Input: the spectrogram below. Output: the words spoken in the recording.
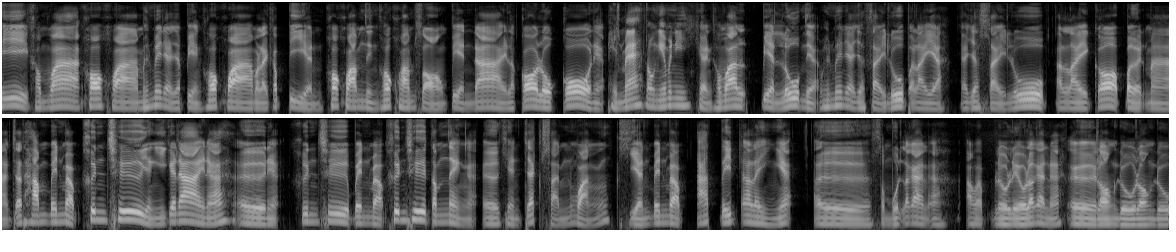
ที่คำว่าข้อความเพื่อนๆอยากจะเปลี่ยนข้อความอะไรก็เปลี่ยนข้อความ 1 ข้อความ 2 เปลี่ยนได้ แล้วก็โลโก้เนี่ยเห็นไหมตรงนี้มันมีเขียนคำว่าเปลี่ยนรูปเนี่ยเพื่อนๆอยากจะใส่รูปอะไรอะอยากจะใส่รูปอะไรก็เปิดมาจะทำเป็นแบบขึ้นชื่ออย่างนี้ก็ได้นะเออเนี่ยขึ้นชื่อเป็นแบบขึ้นชื่อตำแหน่งอะเออเขียนแจ็คสันหวังเขียนเป็นแบบอาร์ติสอะไรอย่างเงี้ยเออสมมุติแล้วกันอะเอาแบบเร็วๆแล้วกันนะเออลองดูลองดู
